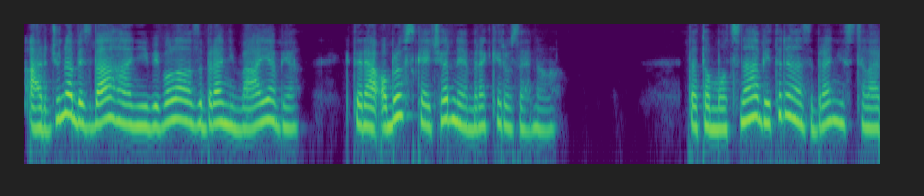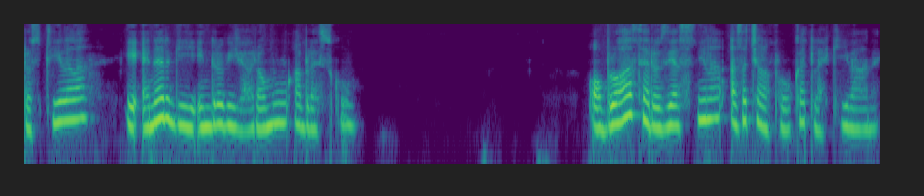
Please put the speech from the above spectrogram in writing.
Arjuna bez váhání vyvolal zbraň Vájavya, která obrovské černé mraky rozehnala. Tato mocná větrná zbraň zcela rozptýlila i energii Indrových hromů a blesků. Obloha se rozjasnila a začal foukat lehký vánek.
